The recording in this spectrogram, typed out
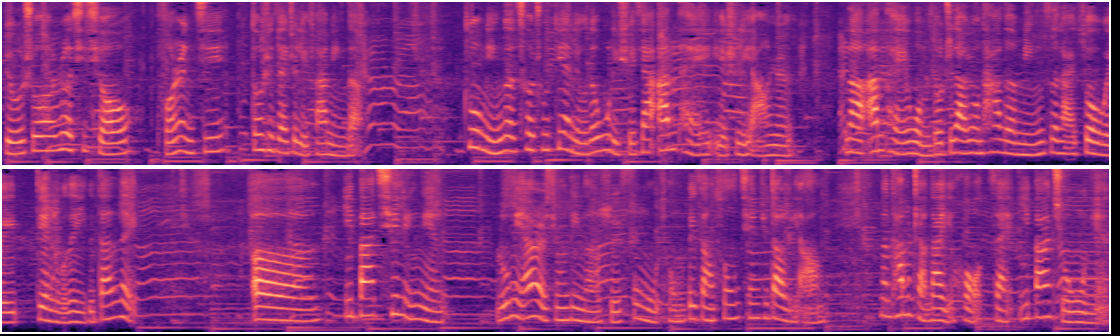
比如说热气球、缝纫机都是在这里发明的。著名的测出电流的物理学家安培也是里昂人。那安培，我们都知道用他的名字来作为电流的一个单位。呃，一八七零年，卢米埃尔兄弟呢随父母从贝藏松迁居到里昂。那他们长大以后，在一八九五年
